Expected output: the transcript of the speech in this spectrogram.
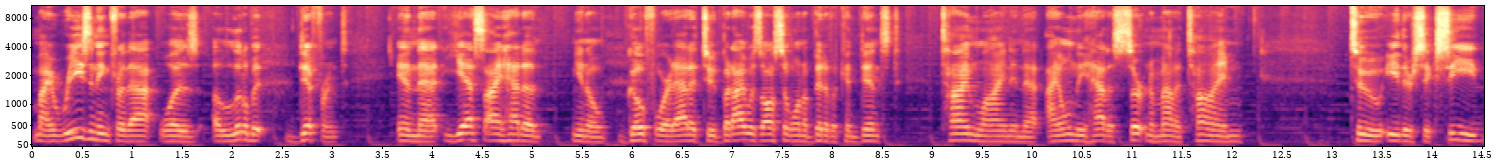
my reasoning for that was a little bit different in that yes, I had a you know go for it attitude, but I was also on a bit of a condensed timeline in that I only had a certain amount of time to either succeed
